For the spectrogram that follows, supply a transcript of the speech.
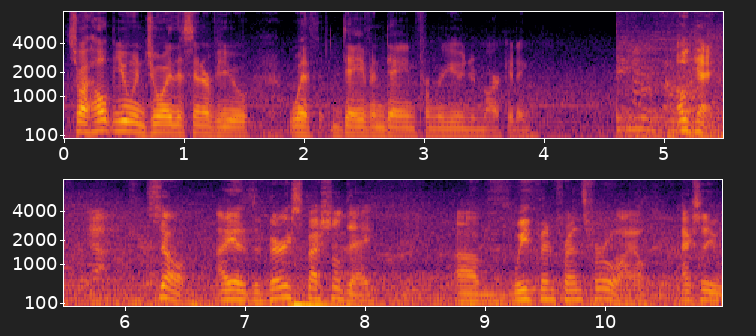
So I hope you enjoy this interview with Dave and Dane from Reunion Marketing. Okay. So, I, it's a very special day. Um, we've been friends for a while. Actually,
